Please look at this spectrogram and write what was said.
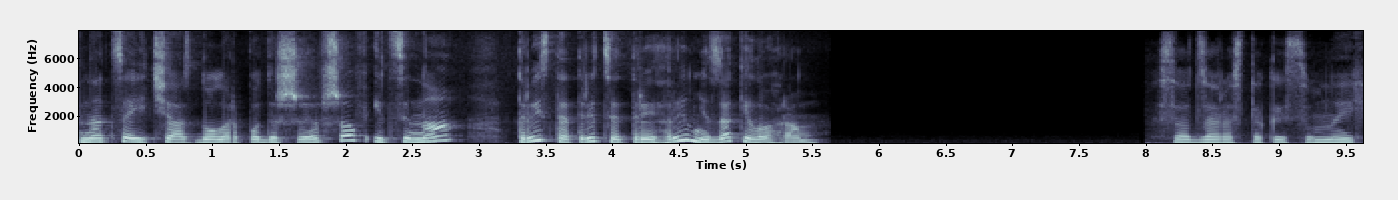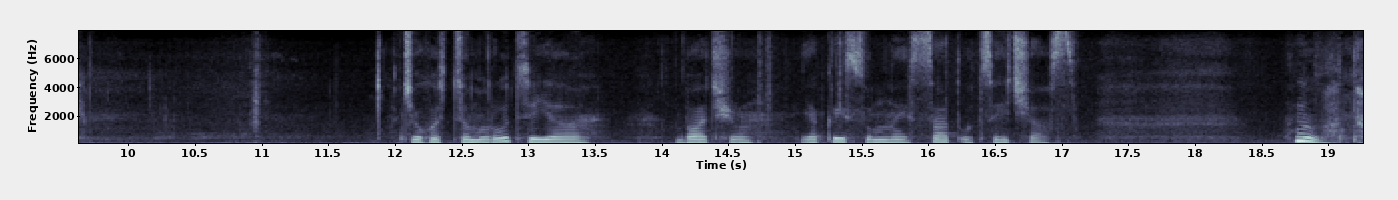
На цей час долар подешевшав і ціна 333 гривні за кілограм. Сад зараз такий сумний. Чогось в цьому році я бачу, який сумний сад у цей час. Ну ладно.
